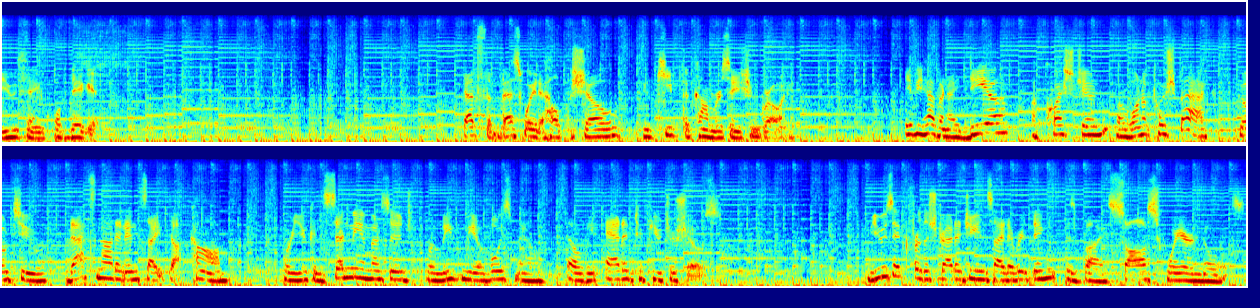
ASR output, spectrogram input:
you think will dig it. That's the best way to help the show and keep the conversation growing. If you have an idea, a question, or want to push back, go to that'snotaninsight.com where you can send me a message or leave me a voicemail that will be added to future shows. Music for the strategy inside everything is by Saw Square Noise.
